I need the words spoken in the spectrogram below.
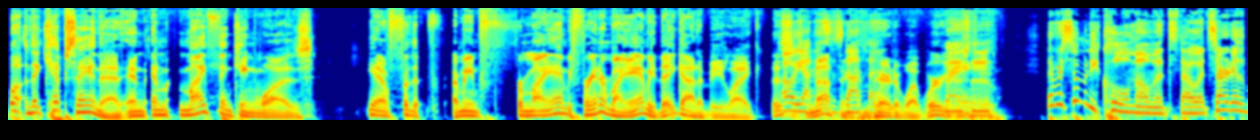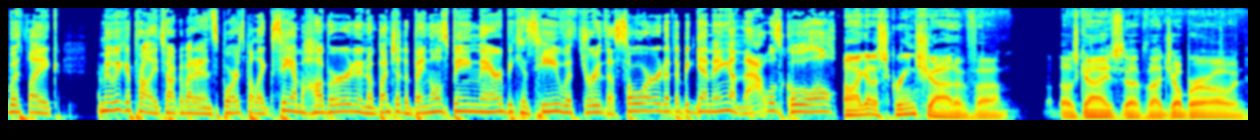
Well, and they kept saying that, and and my thinking was, you know, for the, I mean, for Miami, for Inter Miami, they got to be like, this, Oh, is, yeah, nothing this is nothing. compared to what we're Right. used to. There were so many cool moments though. It started with like I mean, we could probably talk about it in sports, but like Sam Hubbard and a bunch of the Bengals being there because he withdrew the sword at the beginning, and that was cool. Oh, I got a screenshot of, uh, of those guys of uh, Joe Burrow and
